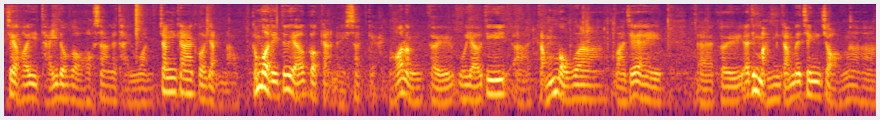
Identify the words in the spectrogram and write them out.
即係可以睇到個學生嘅體温，增加個人流。咁我哋都有一個隔離室嘅，可能佢會有啲啊感冒啊，或者係誒佢有啲敏感嘅症狀啦嚇。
